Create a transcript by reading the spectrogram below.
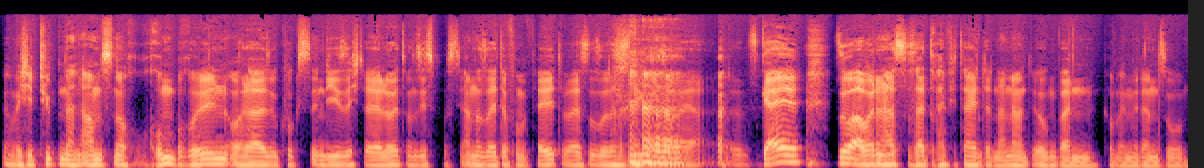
irgendwelche Typen dann abends noch rumbrüllen oder du guckst in die Sicht der Leute und siehst, was die andere Seite vom Feld, weißt du, so das Ding, also, ja, ist geil. So, aber dann hast du es halt drei, vier Tage hintereinander und irgendwann kommt bei mir dann so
